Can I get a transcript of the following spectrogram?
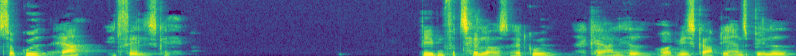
Så Gud er et fællesskab. Bibelen fortæller os, at Gud er kærlighed, og at vi er skabt i hans billede.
